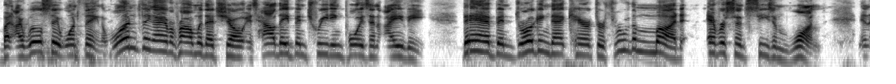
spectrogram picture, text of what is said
But I will say one thing. The one thing I have a problem with that show is how they've been treating Poison Ivy. They have been drugging that character through the mud ever since season one. and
